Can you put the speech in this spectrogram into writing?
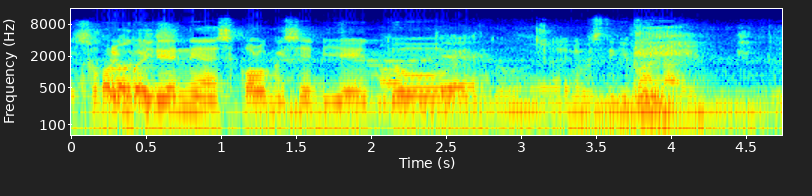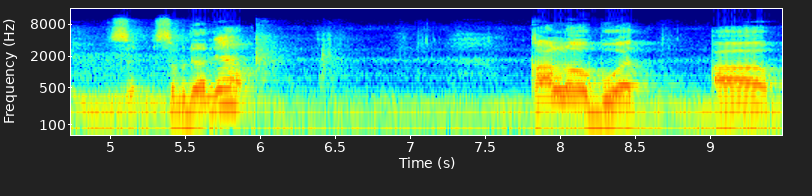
Psikologis. kepribadiannya, psikologisnya dia itu. Oke. gitu. Nah, ini mesti gimana? Gitu? Se- sebenarnya kalau buat uh,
